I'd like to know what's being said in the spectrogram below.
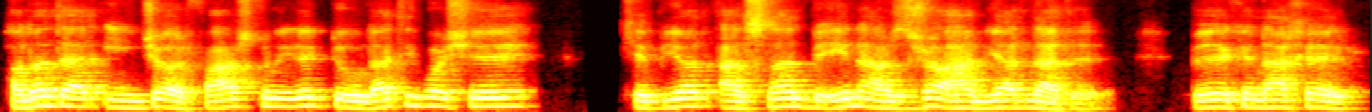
حالا در اینجا فرض کنید یک دولتی باشه که بیاد اصلا به این ارزش اهمیت نده. بگه که نخیر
